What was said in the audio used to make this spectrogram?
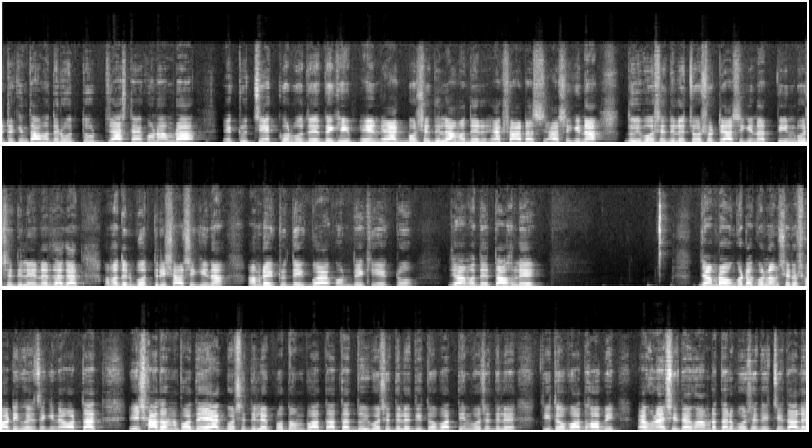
এটা কিন্তু আমাদের উত্তর। জাস্ট এখন আমরা একটু চেক করব যে দেখি, এন এক বসে দিলে আমাদের একশো আটাশি আসে কিনা, দুই বসে দিলে চৌষট্টি আসে কিনা, তিন বসে দিলে এনের জায়গাত আমাদের বত্রিশ আসে কিনা, আমরা একটু দেখব এখন। দেখি একটু, যে আমাদের তাহলে যে আমরা অঙ্কটা করলাম, সেটা সঠিক হয়েছে কিনা? অর্থাৎ এই সাধারণ পদে এক বসে দিলে প্রথম পদ, অর্থাৎ দুই বসে দিলে দ্বিতীয় পদ, তিন বসে দিলে তৃতীয় পদ হবে। এখন আসি দেখো, আমরা তাহলে বসে দিচ্ছি, তাহলে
